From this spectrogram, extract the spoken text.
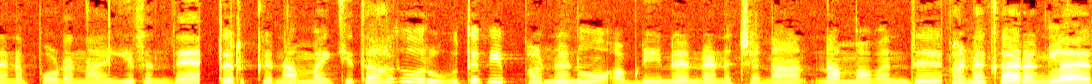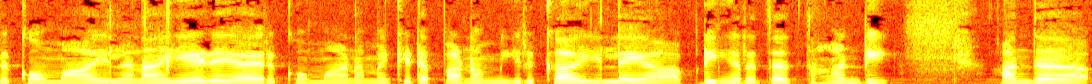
நினைப்போட நான் இருந்தேன். இதற்கு நம்ம ஏதாவது ஒரு உதவி பண்ணணும் அப்படின்னு நினச்சோன்னா நம்ம வந்து பணக்காரங்களாக இருக்கோமா? இல்லைனா ஏழையாக இருக்கோமா? நம்ம கிட்ட பணம் இருக்கா? இல்லையா? அப்படிங்கிறத தாண்டி அந்த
